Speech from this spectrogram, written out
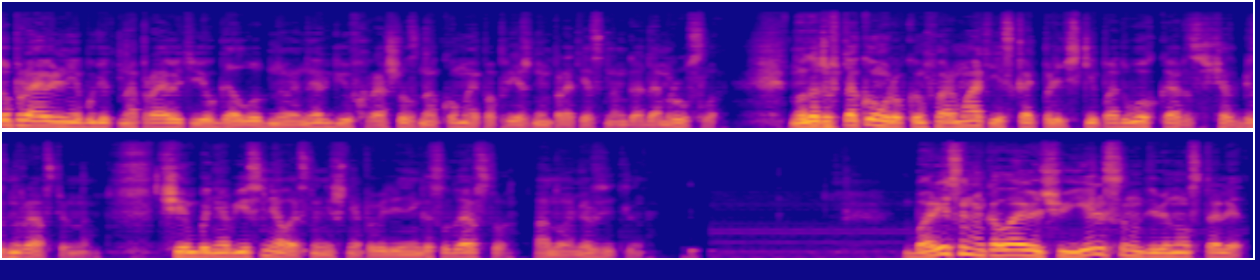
то правильнее будет направить ее голову холодную энергию в хорошо знакомое по прежним протестным годам русло. Но даже в таком робком формате искать политический подвох кажется сейчас безнравственным. Чем бы ни объяснялось нынешнее поведение государства, оно омерзительно. Борису Николаевичу Ельцину 90 лет.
